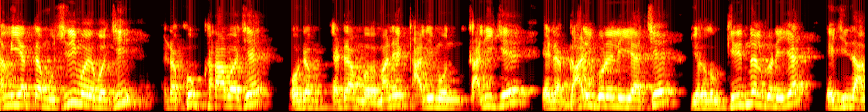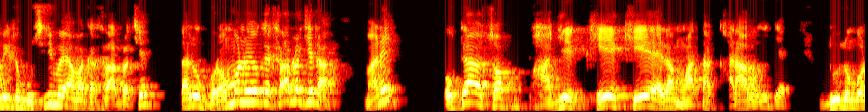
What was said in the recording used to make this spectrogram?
আমি একটা মুসলিম হয়ে বলছি, এটা খুব খারাপ হয়েছে ওটা, এটা মানে কালী কালীকে এটা গাড়ি করে নিয়ে যাচ্ছে, যেরকম ক্রিমিনাল করে যায়, এই জিনিস আমি একটা মুসলিম হয়ে আমাকে খারাপ লাগছে। তাহলে ও ব্রাহ্মণ হয়ে ওকে খারাপ লাগছে না? মানে ওটা সব ভাজে, খেয়ে খেয়ে এরা মাথা খারাপ হয়ে যায় দু নম্বর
